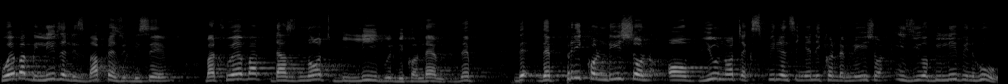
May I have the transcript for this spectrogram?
Whoever believes and is baptized will be saved, but whoever does not believe will be condemned. The, the, the precondition of you not experiencing any condemnation is your belief in who?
